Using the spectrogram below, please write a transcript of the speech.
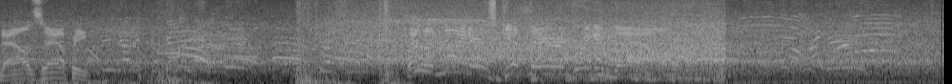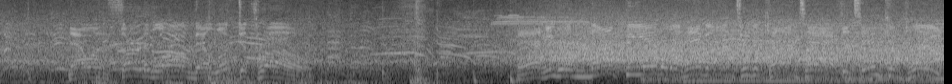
Now Zappe. And the Niners get there and bring him down. Now on third and long, they'll look to throw. And he will not be able to hang on through the contact. It's incomplete.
